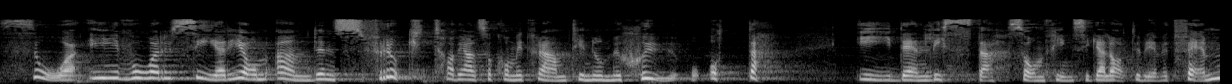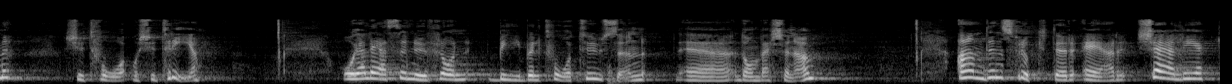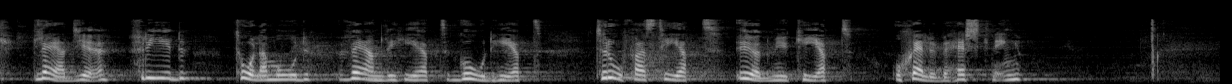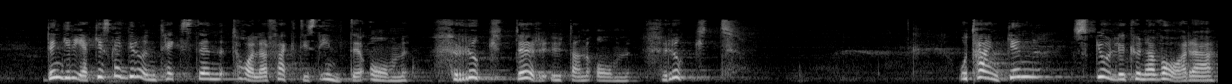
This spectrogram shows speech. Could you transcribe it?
Så i vår serie om Andens frukt har vi alltså kommit fram till nummer sju och åtta i den lista som finns i Galaterbrevet 5, 22 och 23. Och jag läser nu från Bibel 2000, eh, de verserna. Andens frukter är kärlek, glädje, frid, tålamod, vänlighet, godhet, trofasthet, ödmjukhet och självbehärskning. Den grekiska grundtexten talar faktiskt inte om frukter utan om frukt. Och tanken skulle kunna vara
